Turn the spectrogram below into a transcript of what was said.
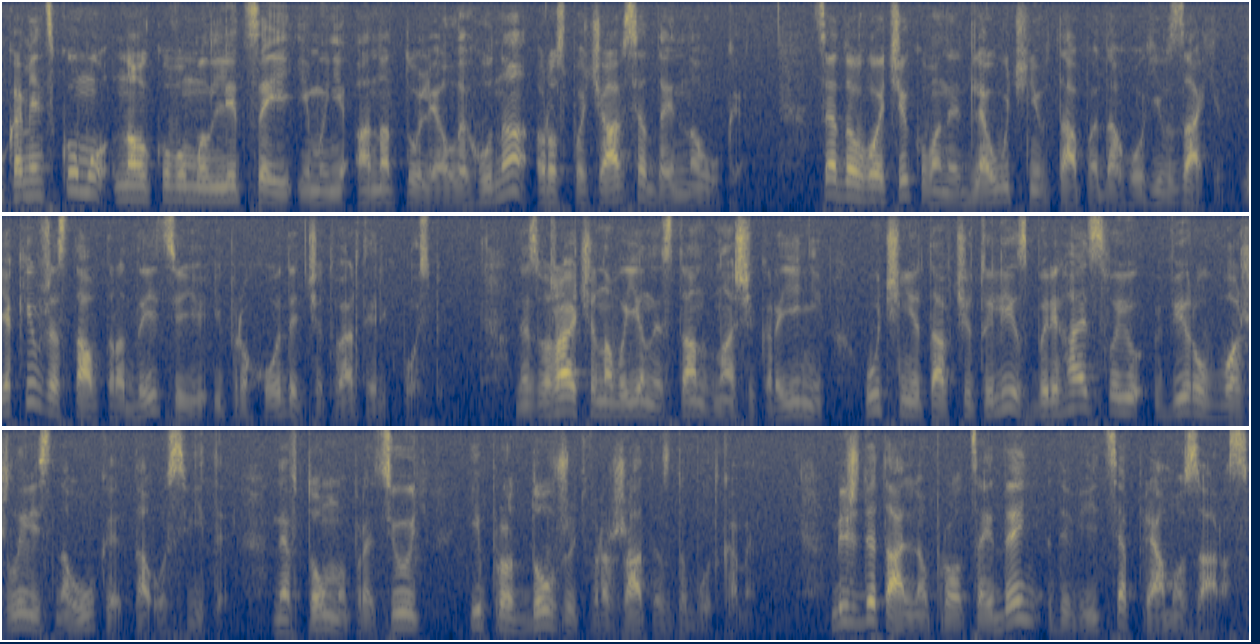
У Кам'янському науковому ліцеї імені Анатолія Легуна розпочався День науки. Це довгоочікуваний для учнів та педагогів захід, який вже став традицією і проходить четвертий рік поспіль. Незважаючи на воєнний стан в нашій країні, учні та вчителі зберігають свою віру в важливість науки та освіти, невтомно працюють і продовжують вражати здобутками. Більш детально про цей день дивіться прямо зараз.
